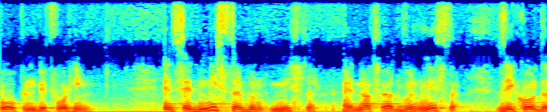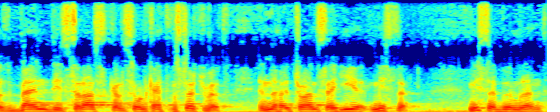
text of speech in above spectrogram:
open before him and said, Mr. Bun Mr. I had not heard Bun Mr. They called us bandits, rascals, all kinds of such words. And now I say here, Mr. Mr. Wurmbrand,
